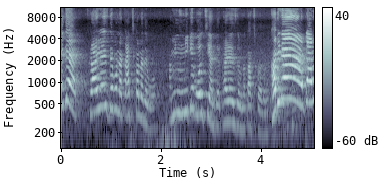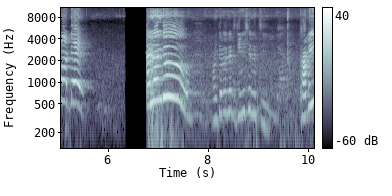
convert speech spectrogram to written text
এই দে, ফ্রাইড রাইস দেবো না, কাঁচকলা দেবো। আমি নুনিকে বলছি, আনতে, ফ্রাইড রাইস দেবো না, কাঁচকলা দেবো। খাবি না? ওটা আমার দে। আনন্দ তোর একটা জিনিস এনেছি। খাবি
